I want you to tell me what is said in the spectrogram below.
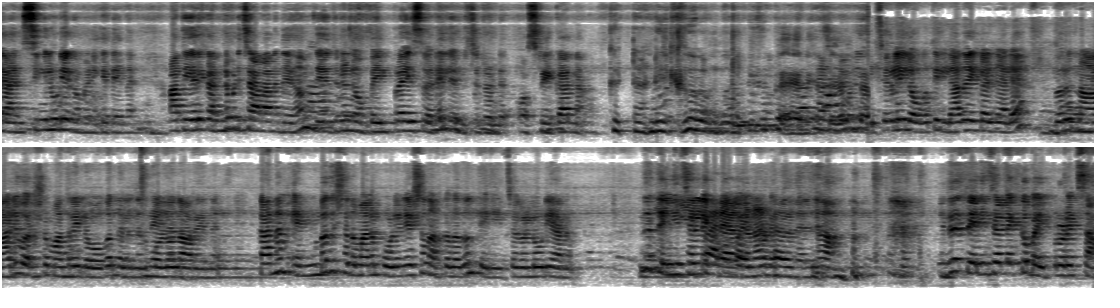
ഡാൻസിങ്ങിലൂടെ കമ്മ്യൂണിക്കേറ്റ് ചെയ്യുന്നത് ആ തിയറി കണ്ടുപിടിച്ച ആളാണ് അദ്ദേഹം അദ്ദേഹത്തിന് നൊബൈൽ പ്രൈസ് വരെ ലഭിച്ചിട്ടുണ്ട്. ഓസ്ട്രേലിയക്കാരനാണ് തേനീച്ചകൾ ഈ ലോകത്ത് ഇല്ലാതായി കഴിഞ്ഞാൽ വെറും നാല് വർഷം മാത്രമേ ലോകം നിലനിൽക്കുള്ളൂ എന്ന് പറയുന്നത് കാരണം എൺപത് ശതമാനം പോളിനേഷൻ നടക്കുന്നതും തേനീച്ചകളിലൂടെയാണ്. ഇത് തേനീച്ചകളിലേക്ക്. ഇത് തേനീച്ചകളിലേക്ക് ബൈ പ്രോഡക്ട്സ് ആ.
